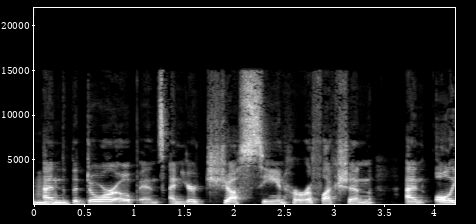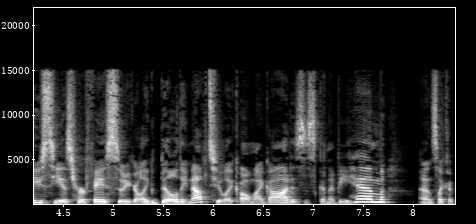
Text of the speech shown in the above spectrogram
Mm-hmm. and the door opens and you're just seeing her reflection and all you see is her face so you're like building up to like oh my god is this gonna be him and it's like a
